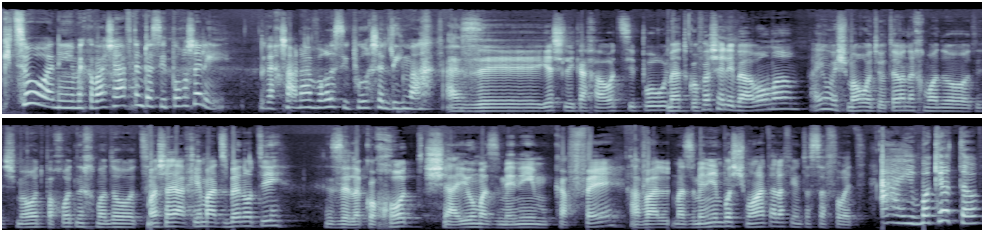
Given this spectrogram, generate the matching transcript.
קיצור, אני מקווה שאהבתם את הסיפור שלי. ועכשיו נעבור לסיפור של דימה. אז uh, יש לי ככה עוד סיפור מהתקופה שלי בארומה היו משמרות יותר נחמדות משמרות פחות נחמדות מה שהיה הכי מעצבן אותי זה לקוחות שהיו מזמינים קפה אבל מזמינים בו 8,000 תוספות. היי בוקר טוב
